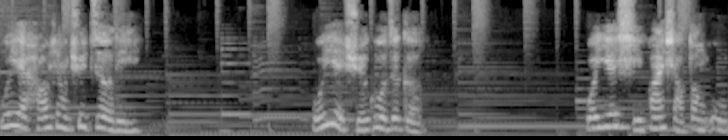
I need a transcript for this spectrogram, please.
我也好想去这里，我也学过这个，我也喜欢小动物。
